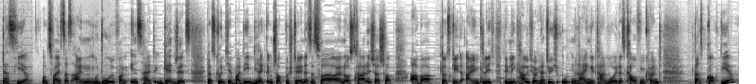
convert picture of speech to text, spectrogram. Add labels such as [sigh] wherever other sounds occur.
das hier und zwar ist das ein Modul von Inside Gadgets. Das könnt ihr bei dem direkt im Shop bestellen. Es ist zwar ein australischer Shop, aber das geht eigentlich. Den Link habe ich euch natürlich unten reingetan, wo ihr das kaufen könnt. Das braucht ihr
